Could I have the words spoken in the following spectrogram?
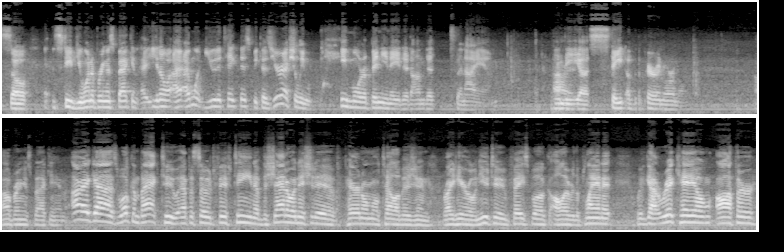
So, Steve, do you want to bring us back? And you know, I, I want you to take this because you're actually way more opinionated on this than I am on All the uh, state of the paranormal. I'll bring us back in. All right, guys, welcome back to episode 15 of the Shadow Initiative Paranormal Television, right here on YouTube, Facebook, all over the planet. We've got Rick Hale, author,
